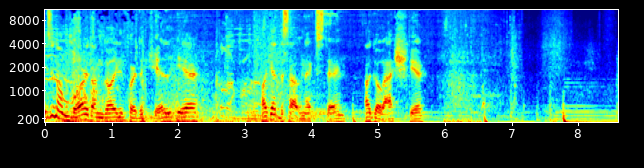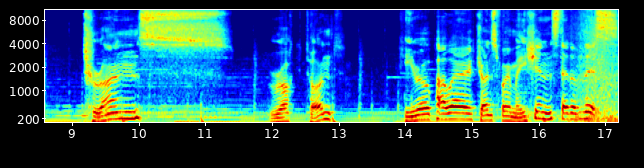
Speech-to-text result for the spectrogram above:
Poison on board, I'm going for the kill here. I'll get this out next turn. I'll go Ash here. Trans... Rock Taunt? Hero power? Transformation instead of this?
